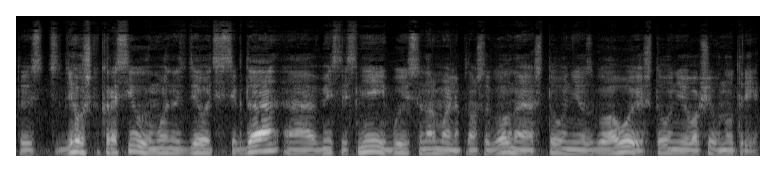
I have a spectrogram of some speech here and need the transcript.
То есть девушка красивую можно сделать всегда, а вместе с ней будет все нормально, потому что главное, что у нее с головой и что у нее вообще внутри,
